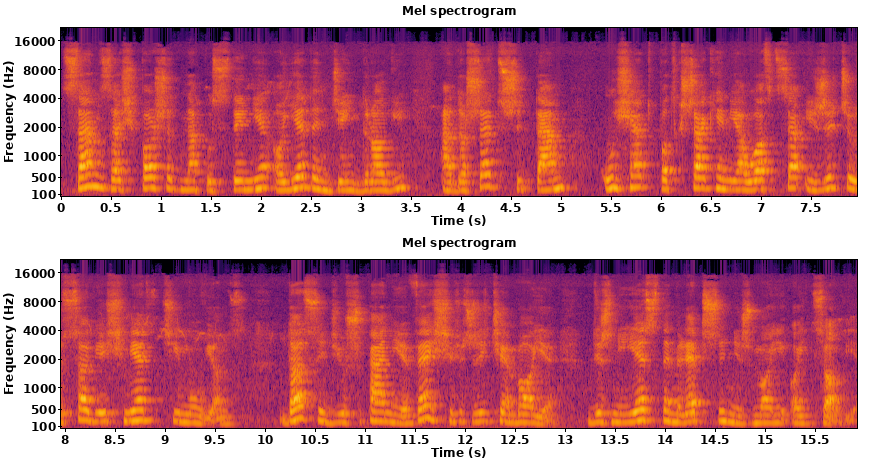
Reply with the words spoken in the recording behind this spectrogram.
Sam zaś poszedł na pustynię o jeden dzień drogi, a doszedłszy tam, usiadł pod krzakiem jałowca i życzył sobie śmierci, mówiąc: Dosyć już, panie, weź życie moje, gdyż nie jestem lepszy niż moi ojcowie.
